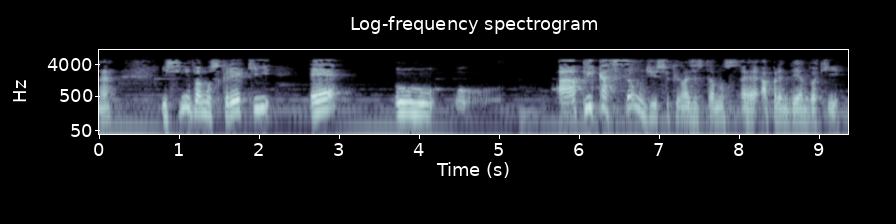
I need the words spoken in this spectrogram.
né? E sim vamos crer que é o, o, a aplicação disso que nós estamos é, aprendendo aqui.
